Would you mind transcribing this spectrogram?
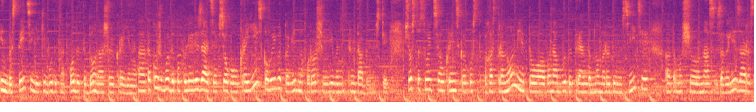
інвестицій, які будуть надходити до нашої країни. Е, Також буде популяризація всього українського і відповідно хороший рівень рентабельності. Що стосується української гастрономії, то вона буде трендом номер один у світі, тому що нас взагалі зараз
